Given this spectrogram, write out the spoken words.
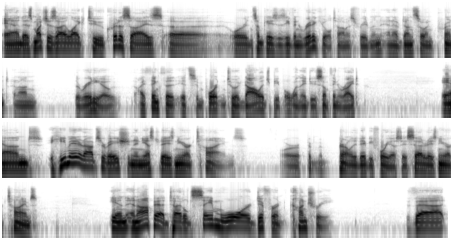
And as much as I like to criticize, uh, or in some cases even ridicule Thomas Friedman, and have done so in print and on the radio, I think that it's important to acknowledge people when they do something right. And he made an observation in yesterday's New York Times, or apparently the day before yesterday, Saturday's New York Times, in an op ed titled Same War, Different Country, that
